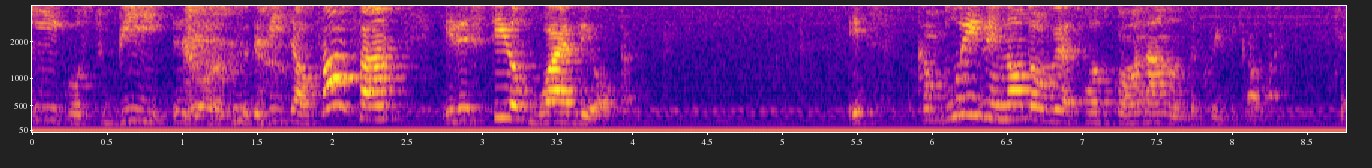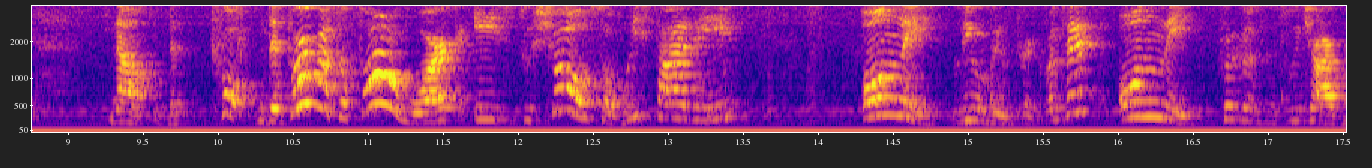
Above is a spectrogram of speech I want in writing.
e equals to b uh, to the beta of alpha, it is still widely open. It's completely not obvious what's going on on the critical line. Now, the, the purpose of our work is to show, so we study only Liouville frequencies, only frequencies which are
